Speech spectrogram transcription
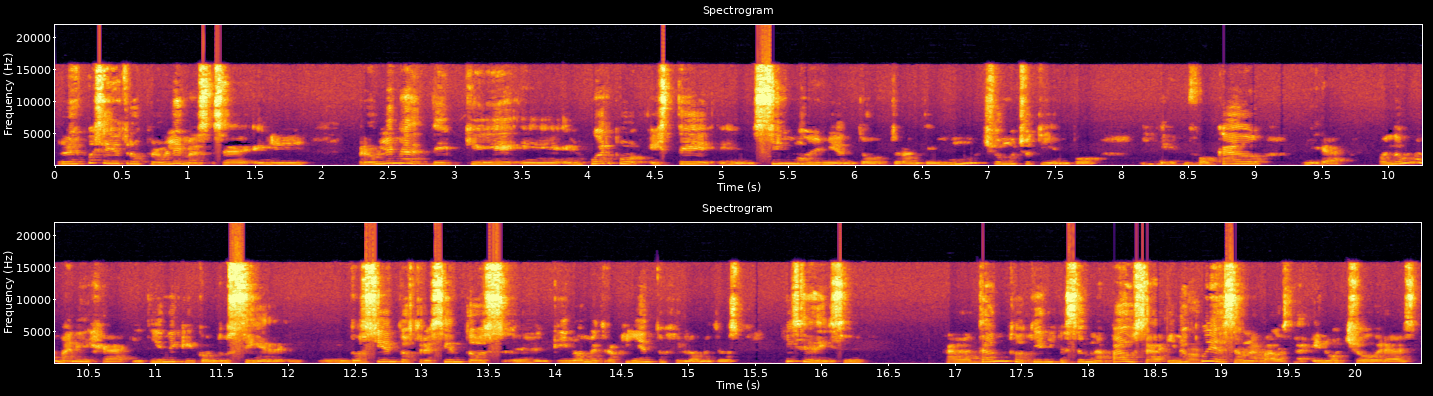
pero después hay otros problemas. el problema de que eh, el cuerpo esté sin movimiento durante mucho, mucho tiempo y enfocado, mira, cuando uno maneja y tiene que conducir 200, 300 eh, kilómetros, 500 kilómetros, ¿qué se dice? Cada tanto tiene que hacer una pausa y no puede hacer una pausa en 8 horas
